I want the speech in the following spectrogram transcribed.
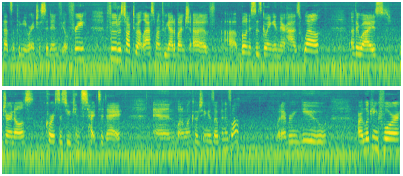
that's something you were interested in, feel free. Food was talked about last month. We got a bunch of uh, bonuses going in there as well. Otherwise, journals, courses you can start today, and one on one coaching is open as well. Whatever you are looking for,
